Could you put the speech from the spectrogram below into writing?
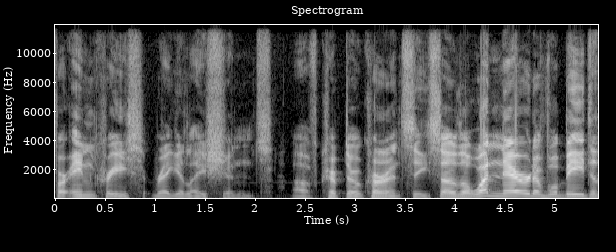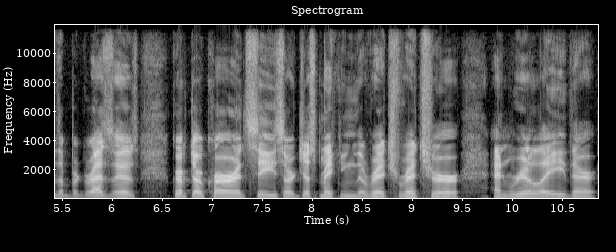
for increased regulations of cryptocurrency. So the one narrative will be to the progressives, cryptocurrencies are just making the rich richer, and really they're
